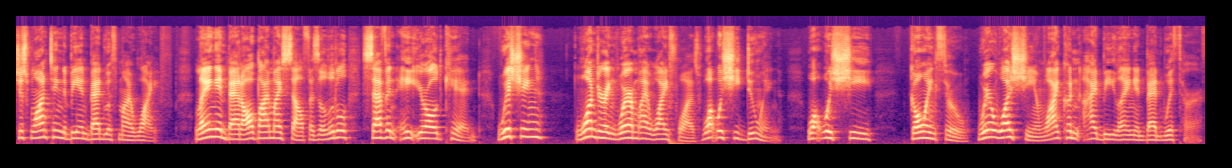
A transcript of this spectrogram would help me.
just wanting to be in bed with my wife laying in bed all by myself as a little seven, eight year old kid, wishing, wondering where my wife was. What was she doing? What was she going through? Where was she? And why couldn't I be laying in bed with her?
